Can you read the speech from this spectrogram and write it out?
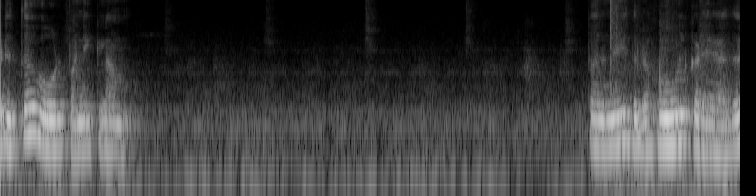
எடுத்து ஹோல் பண்ணிக்கலாம். பாருங்கள் இதில் ஹோல் கிடையாது.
